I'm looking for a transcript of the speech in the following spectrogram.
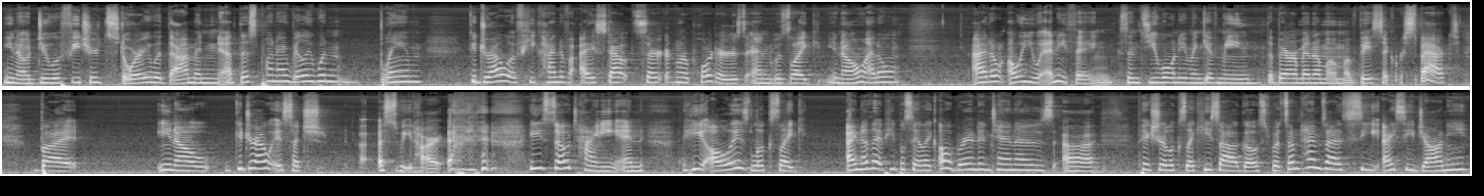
you know, do a featured story with them. And at this point, I really wouldn't blame Gaudreau if he kind of iced out certain reporters and was like, you know, I don't I don't owe you anything since you won't even give me the bare minimum of basic respect. But, you know, Gaudreau is such a sweetheart. He's so tiny and he always looks like. I know that people say, like, oh, Brandon Tanev's uh, picture looks like he saw a ghost, but sometimes I see I see Johnny,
